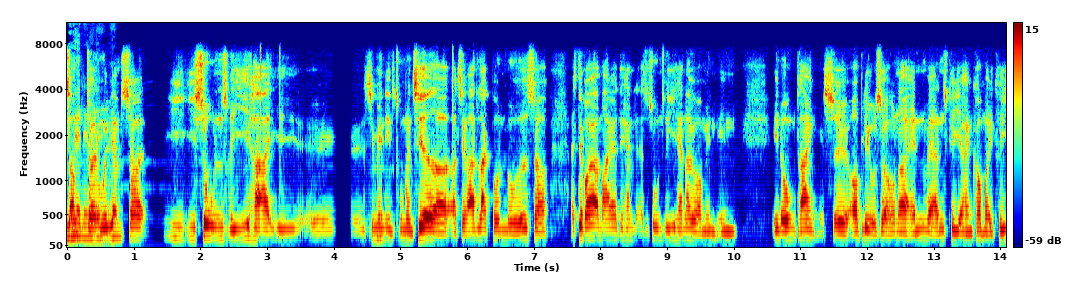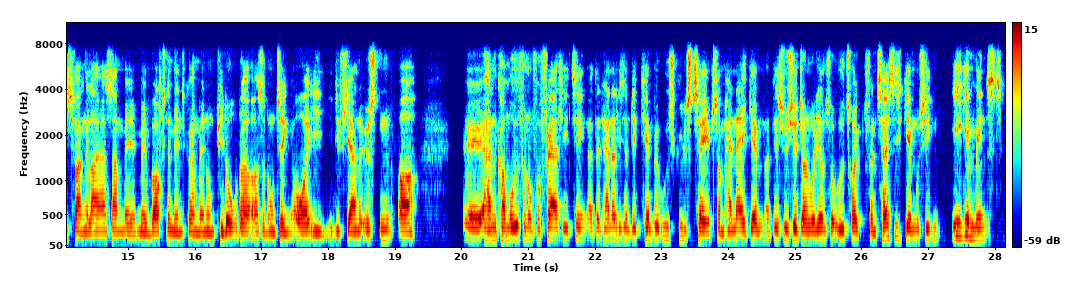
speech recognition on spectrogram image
som John Williams så i, i Solens Rige har i, øh, simpelthen instrumenteret og, og tilrettelagt på en måde. Så altså, det rører mig, at det handler, altså, Solens Rige handler jo om en, en, en ung drengs øh, oplevelser under 2. verdenskrig, og han kommer i krigsfangelejre sammen med, med voksne mennesker, med nogle piloter og sådan nogle ting over i, i det fjerne østen, og øh, han kommer ud for nogle forfærdelige ting, og den handler ligesom det kæmpe udskyldstab, som han er igennem, og det synes jeg, John Williams får udtrykt fantastisk gennem musikken, ikke mindst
